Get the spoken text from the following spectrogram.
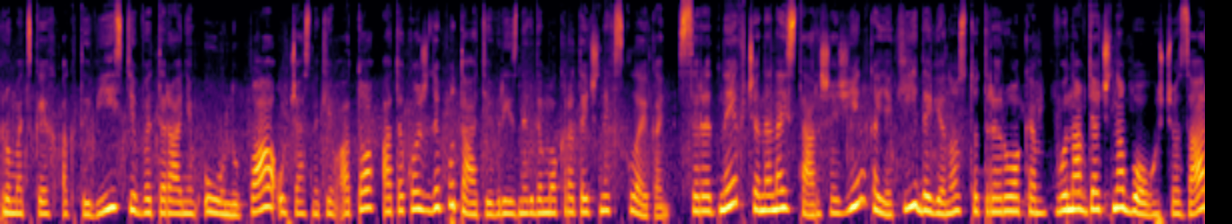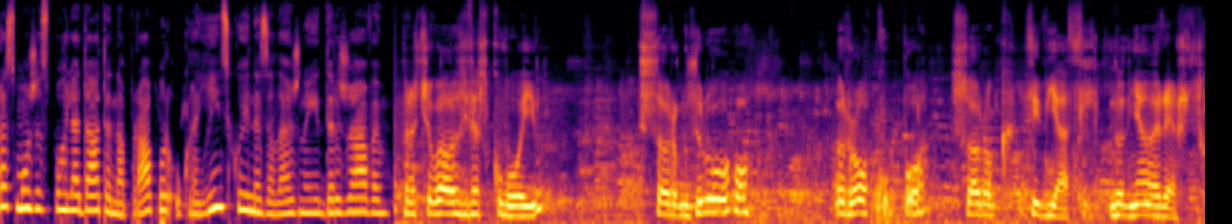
громадських активістів, ветеранів УНУПА, учасників АТО, а також депутатів різних демократичних скликань. Серед них чи не найстарша жінка, якій 93 роки. Вона вдячна Богу, що зараз може споглядати на прапор української незалежної держави. Працювала зв'язковою з 42-го року по 49-й до дня арешту.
